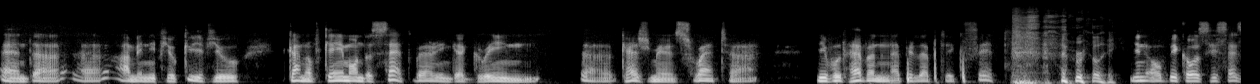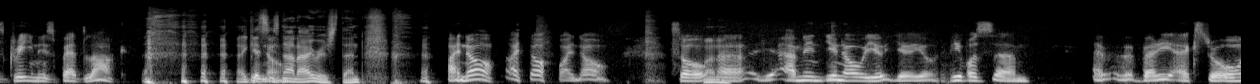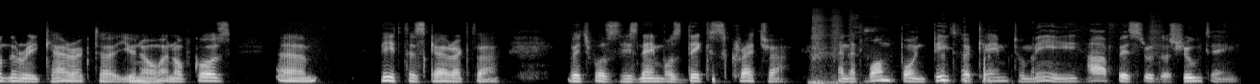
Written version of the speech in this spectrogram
And uh, uh, I mean, if you if you kind of came on the set wearing a green uh, cashmere sweater, he would have an epileptic fit. really? You know, because he says green is bad luck. I guess you know? he's not Irish then. I know, I know, I know. So, uh, yeah, I mean, you know, you, you, you he was um, a very extraordinary character, you know, and of course, um, Peter's character, which was his name was Dick Scratcher. And at one point, Peter came to me halfway through the shooting,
